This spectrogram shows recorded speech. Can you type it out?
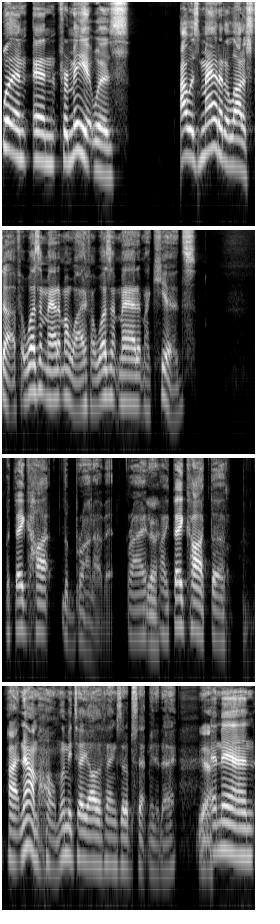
Well, and and for me, it was I was mad at a lot of stuff. I wasn't mad at my wife. I wasn't mad at my kids, but they caught the brunt of it, right? Yeah. Like they caught the. All right, now I'm home. Let me tell you all the things that upset me today. Yeah. And then,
